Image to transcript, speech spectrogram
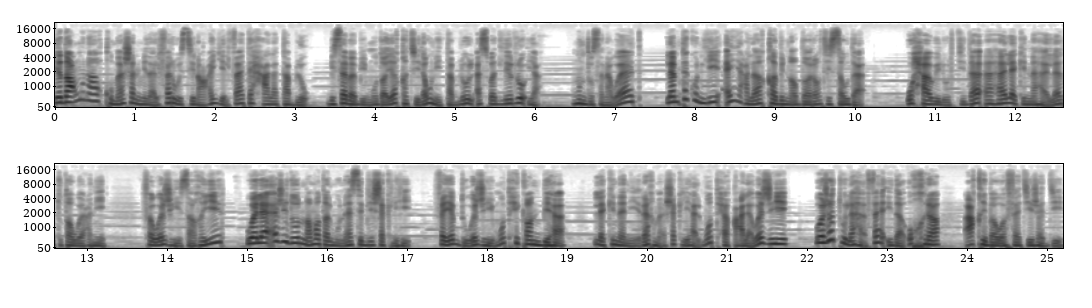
يضعون قماشا من الفرو الصناعي الفاتح على التابلو بسبب مضايقة لون التابلو الأسود للرؤية. منذ سنوات لم تكن لي أي علاقة بالنظارات السوداء. أحاول ارتداءها لكنها لا تطوعني، فوجهي صغير ولا أجد النمط المناسب لشكله. فيبدو وجهي مضحكا بها لكنني رغم شكلها المضحك على وجهي وجدت لها فائدة أخرى عقب وفاة جدي.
